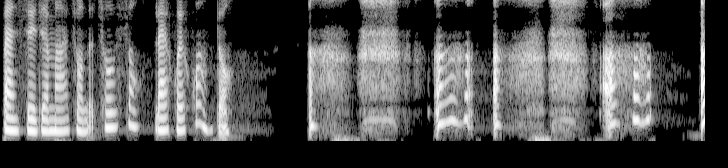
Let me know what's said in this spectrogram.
伴随着马总的抽送来回晃动。啊啊啊啊啊！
